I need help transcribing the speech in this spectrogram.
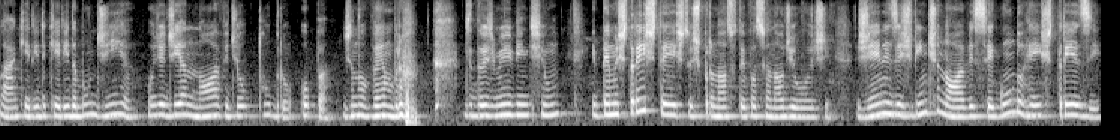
Olá, querido e querida, bom dia. Hoje é dia 9 de outubro, opa, de novembro de 2021 e temos três textos para o nosso devocional de hoje: Gênesis 29, 2 Reis 13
